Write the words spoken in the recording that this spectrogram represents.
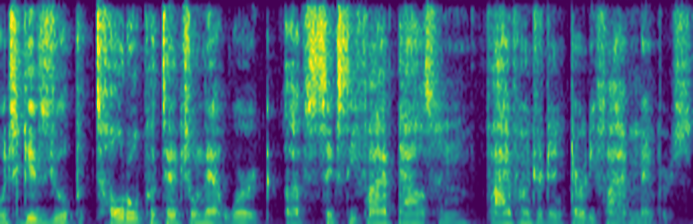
which gives you a total potential network of 65,535 members.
